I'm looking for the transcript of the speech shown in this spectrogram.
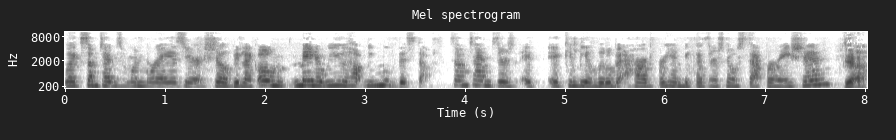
Like sometimes when Maria is here, she'll be like, "Oh, Maynard, will you help me move this stuff?" Sometimes there's it, it can be a little bit hard for him because there's no separation. Yeah.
